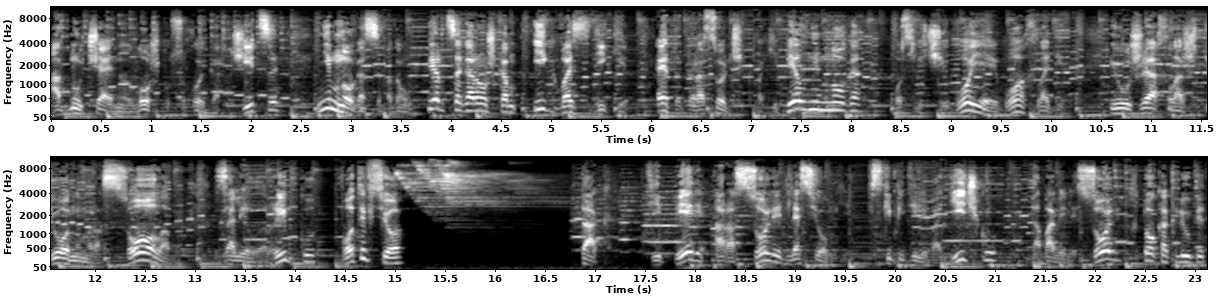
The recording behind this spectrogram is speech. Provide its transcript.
1 чайную ложку сухой горчицы, немного сыпаного перца горошком и гвоздики. Этот рассольчик покипел немного, после чего я его охладил. И уже охлажденным рассолом залил рыбку. Вот и все. Так, теперь о рассоле для семги. Вскипятили водичку, добавили соль, кто как любит,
